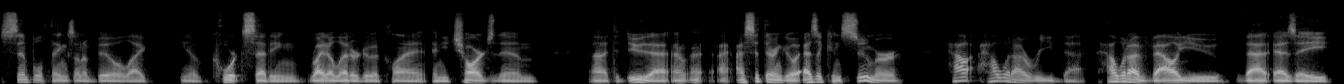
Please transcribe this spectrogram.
simple things on a bill like, you know, court setting, write a letter to a client and you charge them uh, to do that, I, I, I sit there and go, as a consumer, how how would I read that? How would I value that as a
